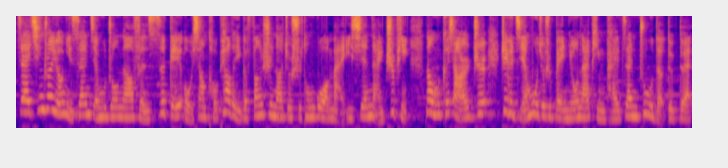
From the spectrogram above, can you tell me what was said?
在《青春有你三》节目中呢，粉丝给偶像投票的一个方式呢，就是通过买一些奶制品。那我们可想而知，这个节目就是被牛奶品牌赞助的，对不对？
